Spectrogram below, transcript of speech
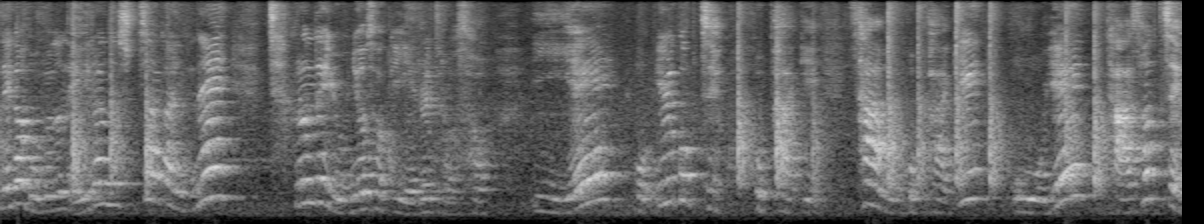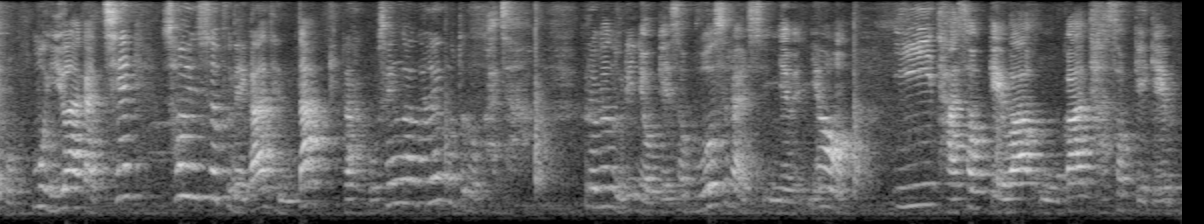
내가 모르는 A라는 숫자가 있네. 자, 그런데 요 녀석이 예를 들어서 2의 뭐 7제곱 곱하기 3 곱하기 5의 5제곱 뭐 이와 같이 소인수 분해가 된다 라고 생각을 해보도록 하자. 그러면 우린 여기에서 무엇을 할수 있냐면요. 이 다섯 개와 5가 다섯 개게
